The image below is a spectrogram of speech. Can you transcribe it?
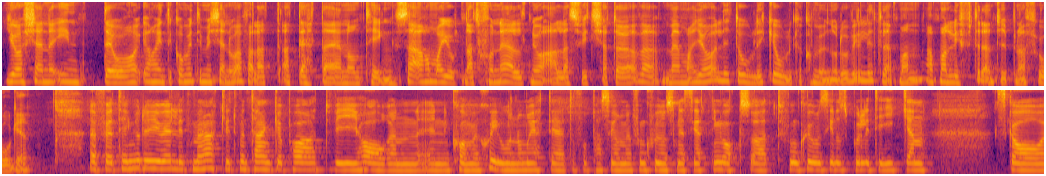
Jag känner inte, och jag har inte kommit till min kännedom i alla fall, att, att detta är någonting, så här har man gjort nationellt, nu har alla switchat över. Men man gör lite olika i olika kommuner och då vill jag till att man, att man lyfter den typen av frågor. Ja, för jag tänker det är ju väldigt märkligt med tanke på att vi har en, en konvention om rättigheter för personer med funktionsnedsättning också, att funktionshinderspolitiken ska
